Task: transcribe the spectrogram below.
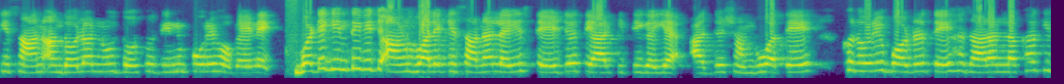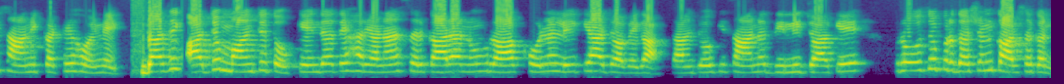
ਕਿਸਾਨ ਅੰਦੋਲਨ ਨੂੰ 200 ਦਿਨ ਪੂਰੇ ਹੋ ਗਏ ਨੇ। ਵੱਡੀ ਗਿਣਤੀ ਵਿੱਚ ਆਉਣ ਵਾਲੇ ਕਿਸਾਨਾਂ ਲਈ ਸਟੇਜ ਤਿਆਰ ਕੀਤੀ ਗਈ ਹੈ। ਅੱਜ ਸ਼ੰਭੂ ਅਤੇ ਖਨੋਰੀ ਬਾਰਡਰ ਤੇ ਹਜ਼ਾਰਾਂ ਲੱਖਾਂ ਕਿਸਾਨ ਇਕੱਠੇ ਹੋਏ ਨੇ। ਦਾਜ਼ੀ ਅੱਜ ਮੰਚ ਤੋਂ ਕੇਂਦਰ ਤੇ ਹਰਿਆਣਾ ਸਰਕਾਰਾਂ ਨੂੰ ਰਾਹ ਖੋਲਣ ਲਈ ਕਿਹਾ ਜਾਵੇਗਾ ਤਾਂ ਜੋ ਕਿਸਾਨ ਦਿੱਲੀ ਜਾ ਕੇ ਰੋਸ ਪ੍ਰਦਰਸ਼ਨ ਕਰ ਸਕਣ।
